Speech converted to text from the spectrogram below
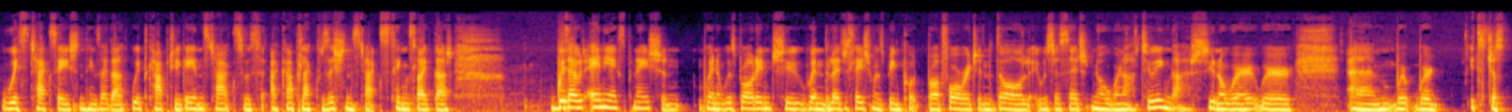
with taxation, things like that, with capital gains tax, with a capital acquisitions tax, things like that. Without any explanation, when it was brought into when the legislation was being put brought forward in the Dáil, it was just said, "No, we're not doing that. You know, we're we're um, we're, we're it's just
